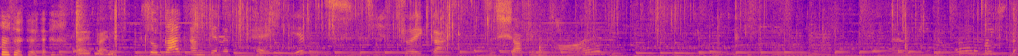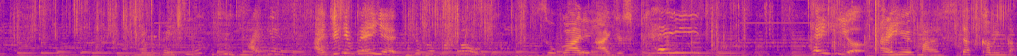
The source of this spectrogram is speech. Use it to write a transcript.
Bye bye. So guys, I'm gonna pay it. So I got the shopping card. And these are all my stuff. You wanna pay too? I can I didn't pay yet because of my phone. So guys, I just paid. Here. And here's my stuff coming up.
